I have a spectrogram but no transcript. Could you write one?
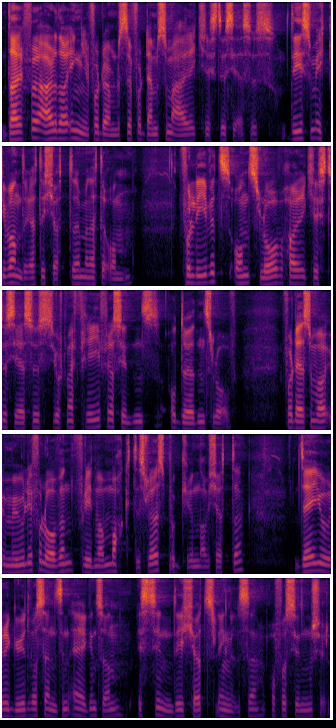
Derfor er det da ingen fordømmelse for dem som er i Kristus Jesus, de som ikke vandrer etter kjøttet, men etter ånden. For livets ånds lov har i Kristus Jesus gjort meg fri fra syndens og dødens lov. For det som var umulig for loven fordi den var maktesløs på grunn av kjøttet, det gjorde Gud ved å sende sin egen sønn i syndig kjøtts lignelse og for syndens skyld.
